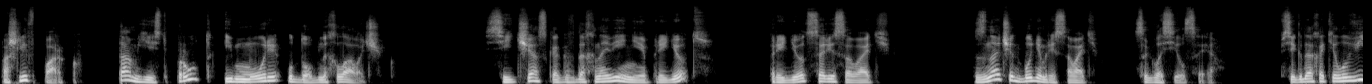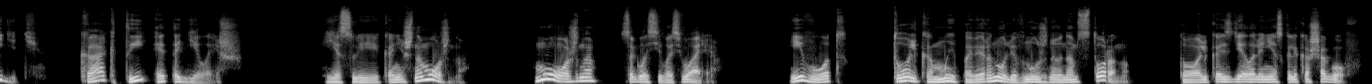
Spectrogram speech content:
Пошли в парк. Там есть пруд и море удобных лавочек. Сейчас, как вдохновение придет, придется рисовать. Значит, будем рисовать, согласился я. Всегда хотел увидеть, как ты это делаешь. Если, конечно, можно. Можно, согласилась Варя. И вот, только мы повернули в нужную нам сторону, только сделали несколько шагов,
